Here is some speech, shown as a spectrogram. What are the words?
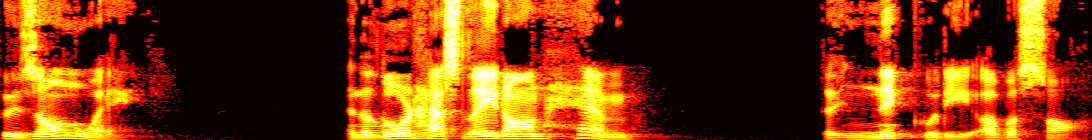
to his own way, and the Lord has laid on him the iniquity of us all.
